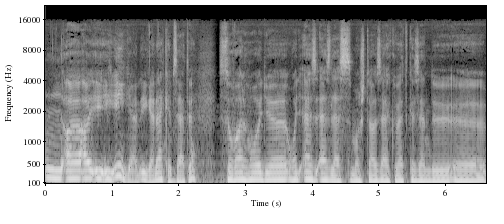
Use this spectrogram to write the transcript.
Mm, A, a, igen, igen, elképzelhető. Szóval, hogy, hogy ez, ez lesz most az elkövetkezendő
